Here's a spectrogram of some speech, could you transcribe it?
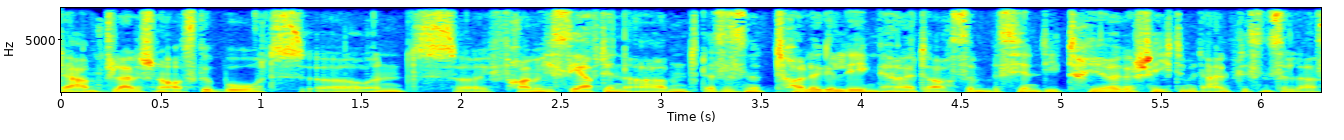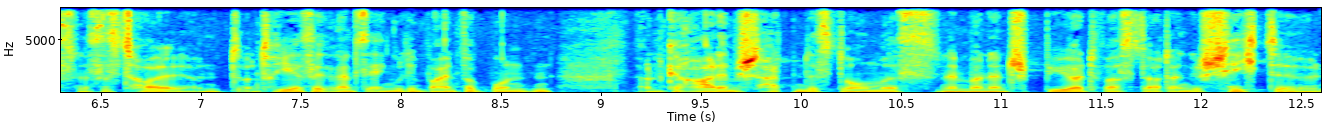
der Abend leider schon ausgebucht äh, und äh, ich freue mich sehr auf den Abend. Das ist eine tolle Gelegenheit, auch so ein bisschen die Trierer Geschichte mit einfließen zu lassen. Das ist toll und, und Trier ist ja ganz eng mit dem Wein verbunden und gerade im Schatten des Domes, wenn man dann spürt, was dort an Geschichte,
